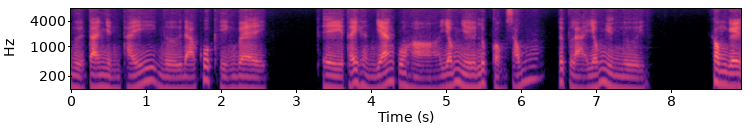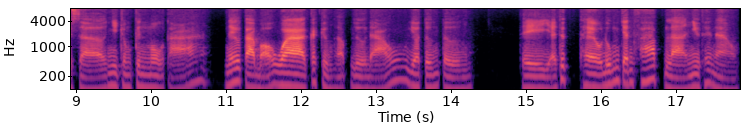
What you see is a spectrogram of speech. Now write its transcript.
người ta nhìn thấy người đã khuất hiện về thì thấy hình dáng của họ giống như lúc còn sống, tức là giống như người. Không ghê sợ như trong kinh mô tả, nếu ta bỏ qua các trường hợp lừa đảo do tưởng tượng thì giải thích theo đúng chánh pháp là như thế nào?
